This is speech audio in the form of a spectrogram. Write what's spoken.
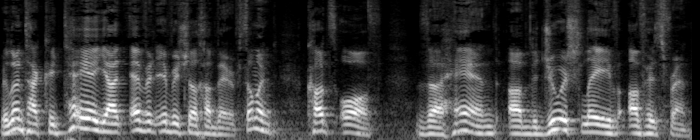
We learned hakriteya yad eved ivri shel chaver. If someone cuts off the hand of the Jewish slave of his friend,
